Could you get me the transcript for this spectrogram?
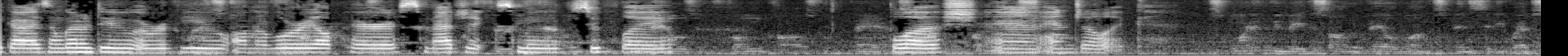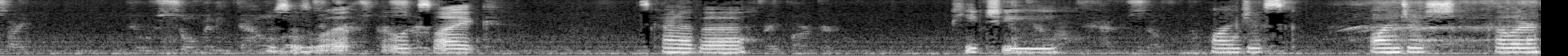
guys, I'm going to do a review on the L'Oreal Paris Magic Smooth Souffle Blush and Angelic. This is what it looks like. It's kind of a peachy, orangish, orangish color.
